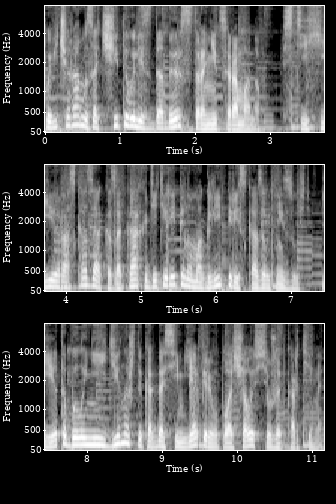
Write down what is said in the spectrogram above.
по вечерам зачитывались до дыр страницы романов. Стихи, рассказы о казаках дети Репина могли пересказывать наизусть. И это было не единожды, когда семья перевоплощалась в сюжет картины.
